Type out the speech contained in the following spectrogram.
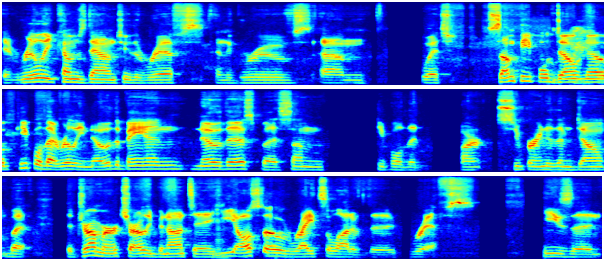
It really comes down to the riffs and the grooves, um, which some people don't know. People that really know the band know this, but some people that aren't super into them don't. But the drummer Charlie Benante, he also writes a lot of the riffs. He's an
